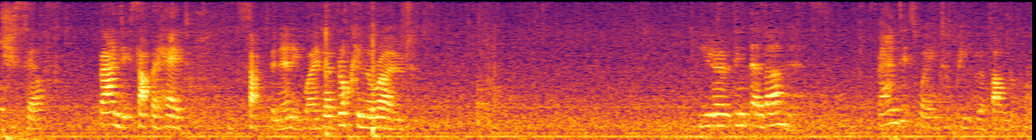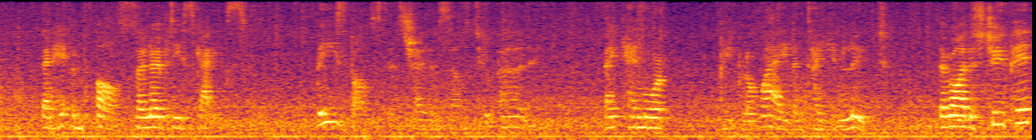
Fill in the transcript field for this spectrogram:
Watch yourself. Bandits up ahead. Something anyway. They're blocking the road. You don't think they're bandits? Bandits wait until people are vulnerable, then hit them fast so nobody escapes. These bastards show themselves too early. They care more of people away than taking loot. They're either stupid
